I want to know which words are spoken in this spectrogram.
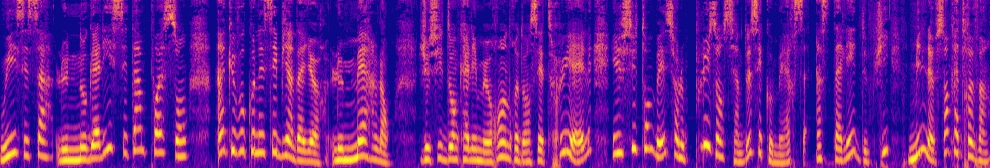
Oui, c'est ça. Le nogali, c'est un poisson, un que vous connaissez bien d'ailleurs, le merlan. Je suis donc allée me rendre dans cette ruelle et je suis tombée sur le plus ancien de ces commerces, installé depuis 1980.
